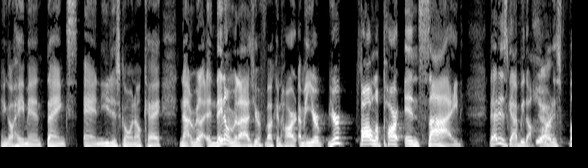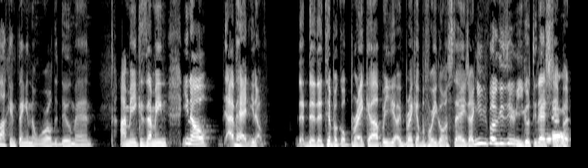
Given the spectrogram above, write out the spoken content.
and go, hey man, thanks. And you just going, okay, not realize, and they don't realize you're fucking heart. I mean, you're, you're falling apart inside that has got to be the yeah. hardest fucking thing in the world to do, man. I mean, because I mean, you know, I've had you know the, the, the typical breakup. You break up before you go on stage. Like you fucking serious. You go through that yeah. shit, but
